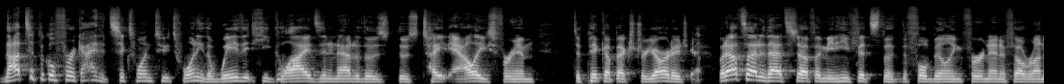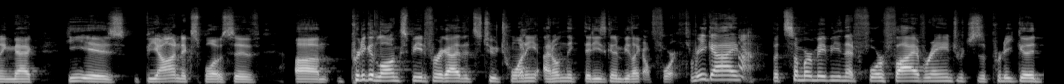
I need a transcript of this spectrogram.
not typical for a guy that's 6'1", 220. The way that he glides in and out of those those tight alleys for him to pick up extra yardage. Yeah. But outside of that stuff, I mean, he fits the the full billing for an NFL running back. He is beyond explosive. Um, pretty good long speed for a guy that's 220. I don't think that he's going to be like a 4-3 guy, but somewhere maybe in that 4-5 range, which is a pretty good,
